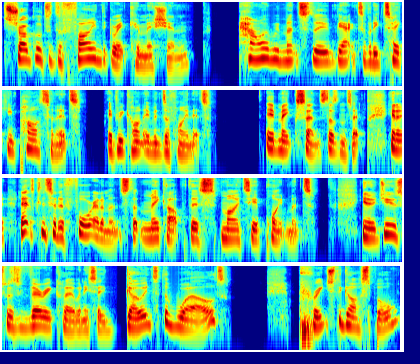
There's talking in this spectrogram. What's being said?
struggle to define the Great Commission, how are we meant to be actively taking part in it if we can't even define it? It makes sense, doesn't it? You know, let's consider four elements that make up this mighty appointment. You know, Jesus was very clear when he said, Go into the world, preach the gospel,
